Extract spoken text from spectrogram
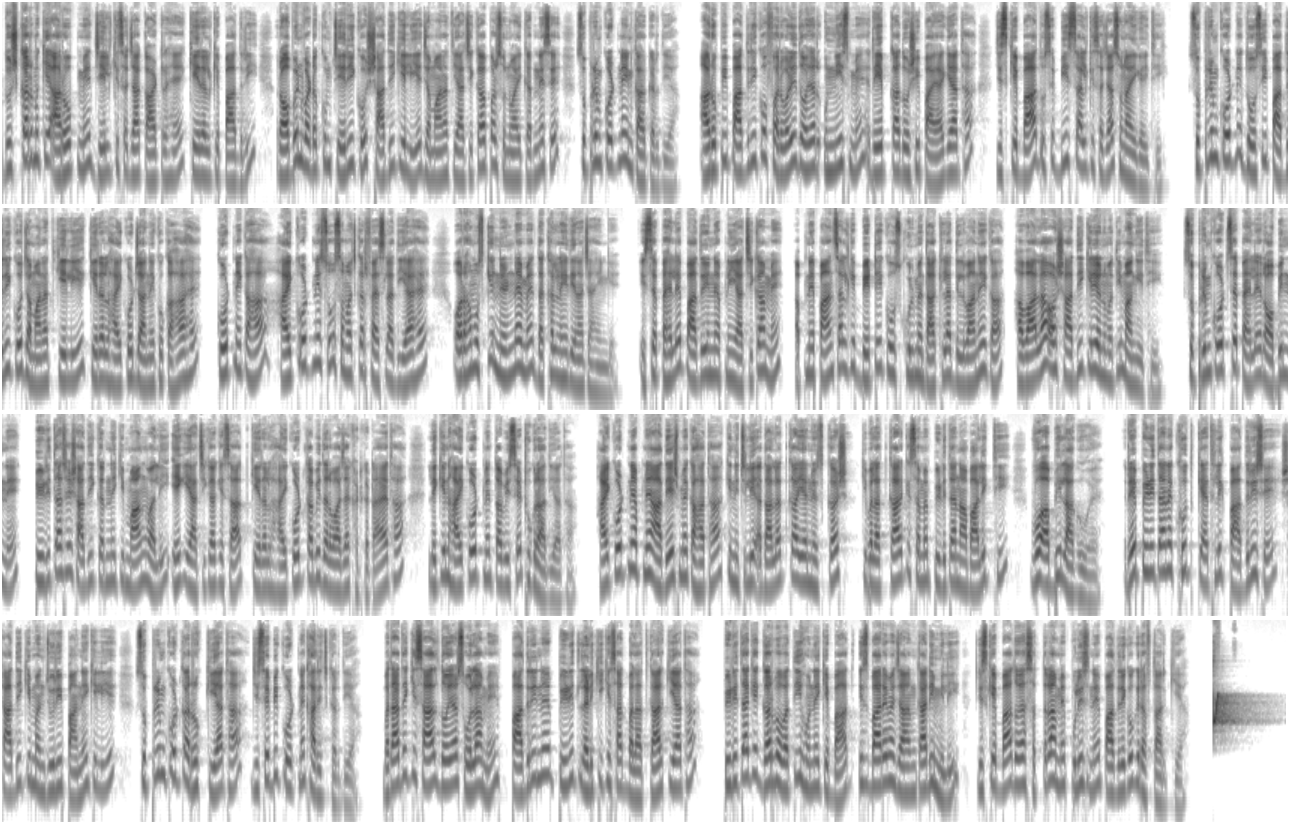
दुष्कर्म के आरोप में जेल की सजा काट रहे केरल के पादरी। रॉबिन वडकुम चेरी को शादी के लिए जमानत याचिका पर सुनवाई करने से सुप्रीम कोर्ट ने इनकार कर दिया। आरोपी पादरी को फरवरी 2019 में रेप का दोषी पाया गया था, जिसके बाद उसे 20 साल की सजा सुनाई गई थी। सुप्रीम कोर्ट ने दोषी पादरी को जमानत के लिए केरल हाईकोर्ट जाने को कहा है। कोर्ट ने कहा, हाईकोर्ट ने सोच समझकर फैसला दिया है और हम उसके निर्णय में दखल नहीं देना चाहेंगे। इससे पहले पादरी ने अपनी याचिका में अपने पाँच साल के बेटे को स्कूल में दाखिला दिलवाने का हवाला और शादी के लिए अनुमति मांगी थी। सुप्रीम कोर्ट से पहले रॉबिन ने पीड़िता से शादी करने की मांग वाली एक याचिका के साथ केरल हाईकोर्ट का भी दरवाज़ा खटखटाया था, लेकिन हाईकोर्ट ने तब इसे ठुकरा दिया था। हाईकोर्ट ने अपने आदेश में कहा था कि निचली अदालत का यह निष्कर्ष कि बलात्कार के समय पीड़िता नाबालिग थी, वो अब भी लागू है। रेप पीड़िता ने खुद कैथलिक पादरी से शादी की मंजूरी पाने के लिए सुप्रीम कोर्ट का रुख किया था, जिसे भी कोर्ट ने खारिज कर दिया। बता दें कि साल 2016 में पादरी ने पीड़ित लड़की के साथ बलात्कार किया था। पीड़िता के गर्भवती होने के बाद इस बारे में जानकारी मिली, जिसके बाद 2017 में पुलिस ने पादरी को गिरफ़्तार किया।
